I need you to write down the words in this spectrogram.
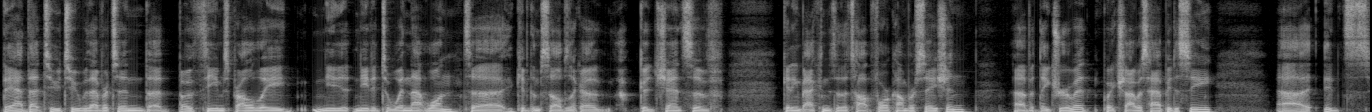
they had that two two with Everton. Uh, both teams probably needed needed to win that one to give themselves like a, a good chance of getting back into the top four conversation. Uh, but they drew it, which I was happy to see. Uh, it's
